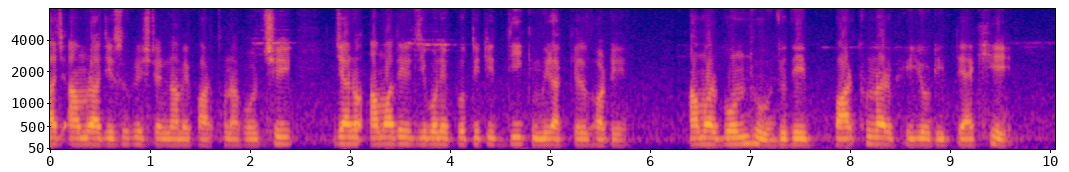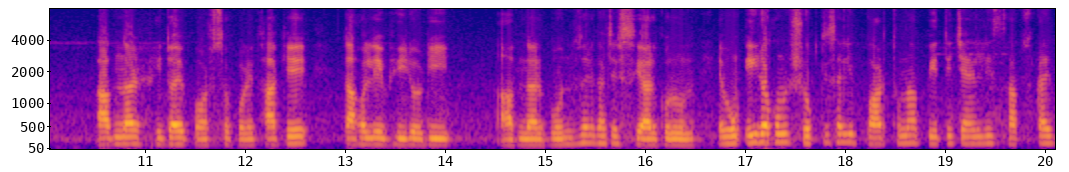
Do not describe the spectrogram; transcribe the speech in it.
আজ আমরা যীশু খ্রিস্টের নামে প্রার্থনা করছি, যেন আমাদের জীবনে প্রতিটি দিক মিরাক্কেল ঘটে। আমার বন্ধু, যদি প্রার্থনার ভিডিওটি দেখে আপনার হৃদয় স্পর্শ করে থাকে, তাহলে ভিডিওটি আপনার বন্ধুদের কাছে শেয়ার করুন এবং এই রকম শক্তিশালী প্রার্থনা পেতে চ্যানেলটি সাবস্ক্রাইব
